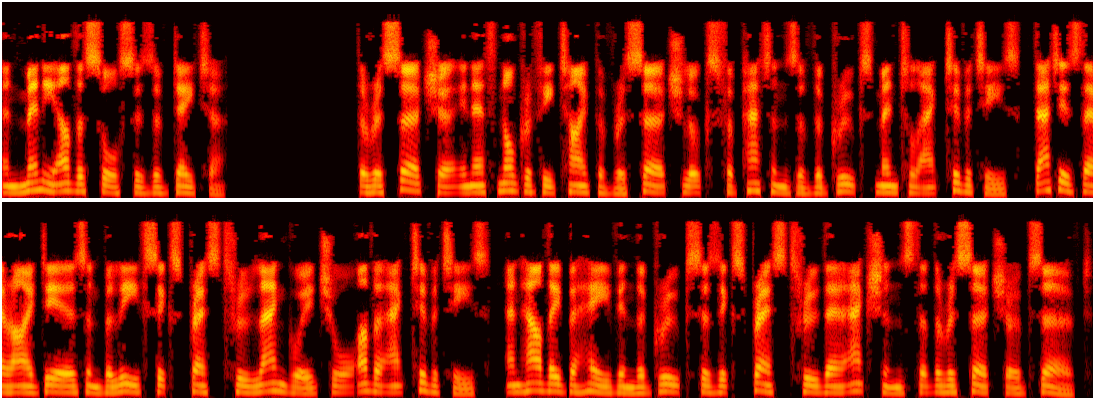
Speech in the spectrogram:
and many other sources of data. The researcher in ethnography type of research looks for patterns of the group's mental activities, that is their ideas and beliefs expressed through language or other activities, and how they behave in the groups as expressed through their actions that the researcher observed.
